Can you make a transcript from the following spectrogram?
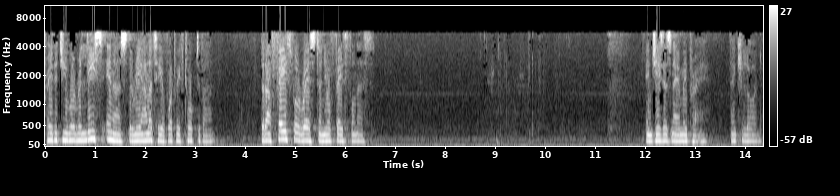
Pray that you will release in us the reality of what we've talked about, that our faith will rest on your faithfulness. In Jesus' name we pray. Thank you, Lord.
